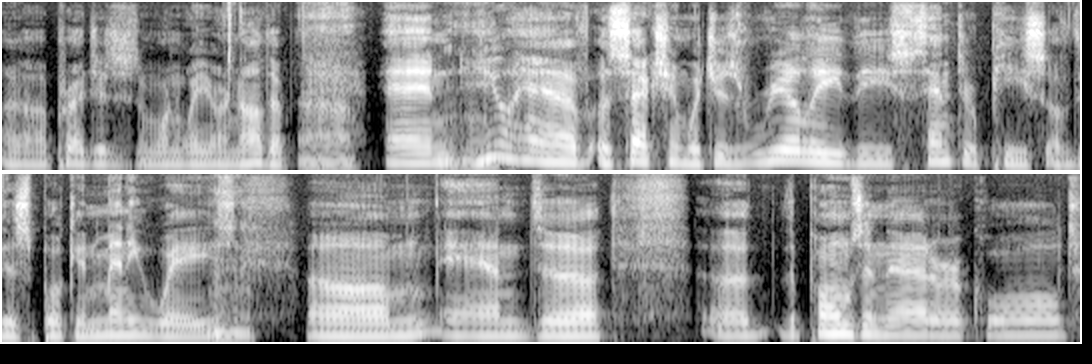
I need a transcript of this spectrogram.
uh, prejudiced in one way or another. Uh, and mhm. you have a section which is really the centerpiece of this book in many ways. Um, and uh, uh, the poems in that are called.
